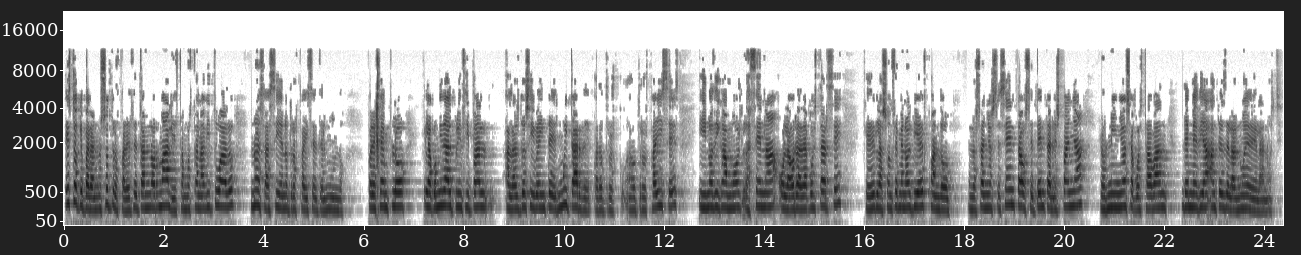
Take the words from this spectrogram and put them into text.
Esto que para nosotros parece tan normal y estamos tan habituados, no es así en otros países del mundo. Por ejemplo, la comida del principal a las 2 y 20 es muy tarde para otros, otros países y no digamos la cena o la hora de acostarse, que es las 11 menos 10 cuando en los años 60 o 70 en España los niños se acostaban de media antes de las 9 de la noche.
